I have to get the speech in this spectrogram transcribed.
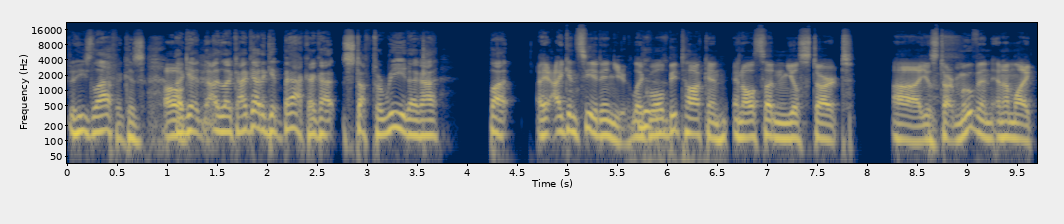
He's laughing because Oh, I get I like I got to get back. I got stuff to read. I got, but I, I can see it in you. Like we'll be talking, and all of a sudden you'll start, uh, you'll start moving, and I'm like,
